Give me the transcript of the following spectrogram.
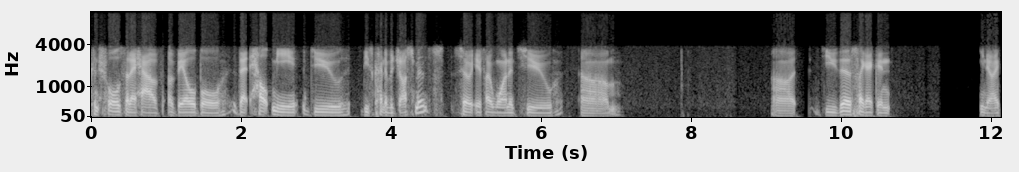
controls that I have available that help me do these kind of adjustments. So if I wanted to um, uh, do this, like I can, you know, I,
